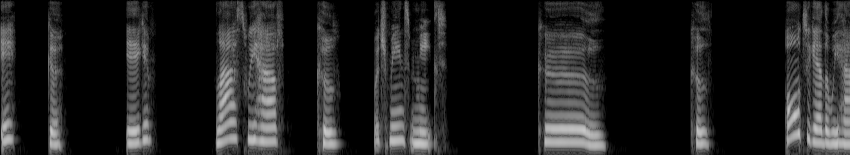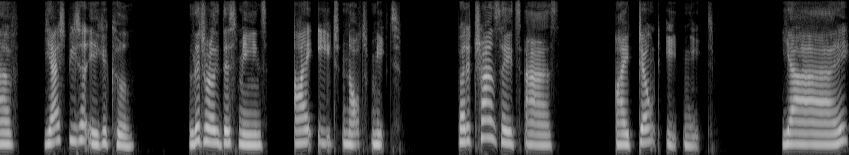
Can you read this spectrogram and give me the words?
Ikke ikke. Last we have kød, which means meat. Kød. Kød. All together we have jeg spiser ikke kød. Literally this means I eat not meat. But it translates as I don't eat meat. Jeg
